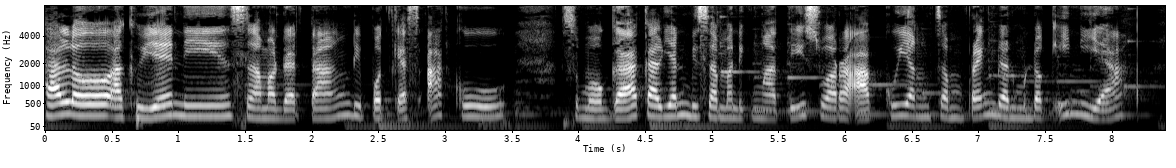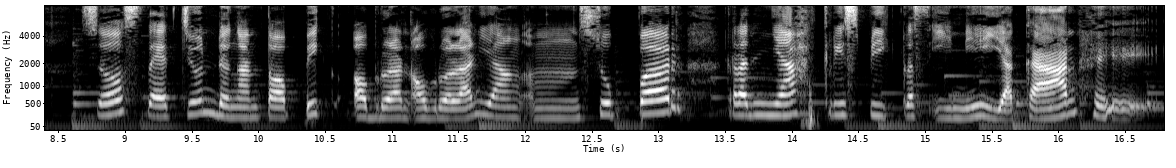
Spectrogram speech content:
Halo, aku Yeni. Selamat datang di podcast aku. Semoga kalian bisa menikmati suara aku yang cempreng dan medok ini ya. So, stay tune dengan topik obrolan-obrolan yang um, super renyah crispy crust ini ya kan? Hehehe.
